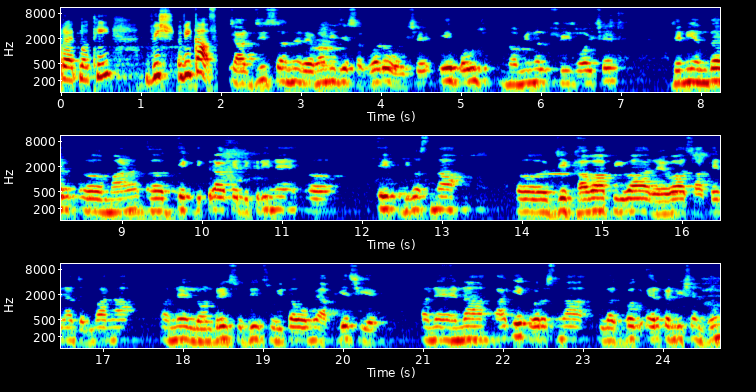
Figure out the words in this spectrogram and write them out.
પ્રયત્નોથી વિકાસ ચાર્જિસ અને રહેવાની જે સગવડો હોય છે, એ બહુ જ નોમિનલ ફીઝ હોય છે. જેની અંદર માણસ એક દીકરા કે દીકરીને એક દિવસના જે ખાવા, પીવા, રહેવા, સાથેના જમવાના અને લોન્ડ્રી સુધી સુવિધાઓ અમે આપીએ છીએ. અને એના આ એક વર્ષના લગભગ એર કન્ડિશન રૂમ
